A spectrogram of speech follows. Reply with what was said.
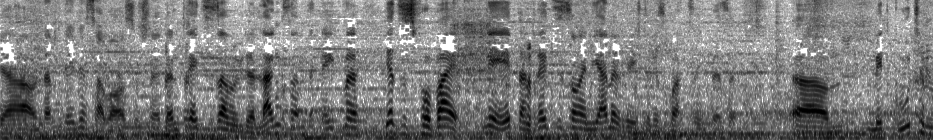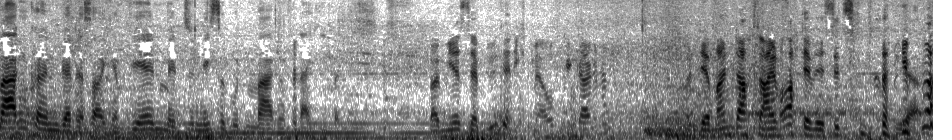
Ja, und dann dreht es aber auch so schnell. Dann dreht es aber wieder langsam. Dann denkt man, jetzt ist es vorbei. Nee, dann dreht es noch in die andere Richtung. Das macht es nicht besser. Ähm, mit gutem Magen können wir das euch empfehlen. Mit nicht so gutem Magen vielleicht lieber nicht. Bei mir ist der Bügel nicht mehr aufgegangen. Und der Mann dachte einfach, ach, der will sitzen bleiben. Ja.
